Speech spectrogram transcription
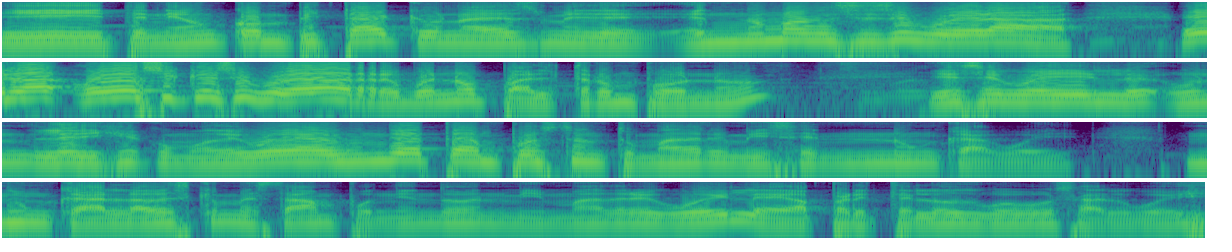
Y tenía un compita que una vez me. eh, no mames, ese güey era. Era. Ahora sí que ese güey era re bueno para el trompo, ¿no? Y ese güey le, un- le dije como de, güey, ¿algún día te han puesto en tu madre? Y me dice, nunca, güey. Nunca. La vez que me estaban poniendo en mi madre, güey, le apreté los huevos al güey.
